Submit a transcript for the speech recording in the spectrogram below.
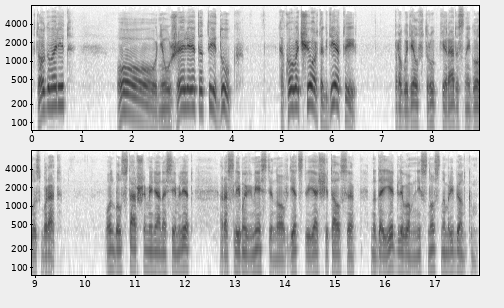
«Кто говорит?» «О, неужели это ты, Дуг? Какого черта? Где ты?» Прогудел в трубке радостный голос брат. Он был старше меня на семь лет, росли мы вместе, но в детстве я считался надоедливым, несносным ребенком.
